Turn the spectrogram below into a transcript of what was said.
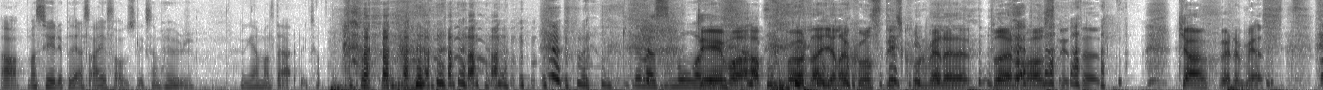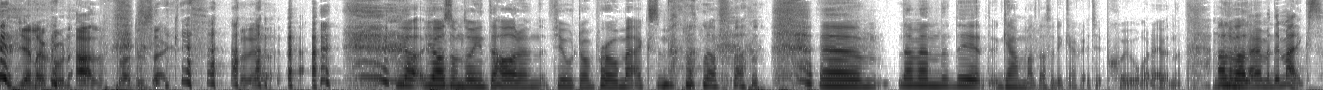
ja, man ser det på deras iPhones, liksom, hur, hur gammalt det är. Liksom. De här små Det var apropå den här generationsdiskussionen vi hade i början av avsnittet. Kanske det mest generation alfa du sagt. För det där. jag, jag som då inte har en 14 Pro Max, men i alla fall. Um, nej men det är gammalt, alltså det kanske är typ sju år, jag vet inte. I alla fall, Mm, ja, men det märks.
